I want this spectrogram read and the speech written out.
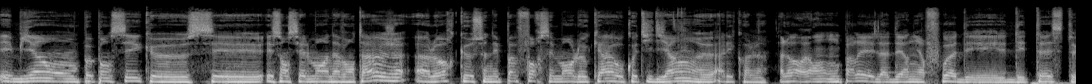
eh bien, on peut penser que c'est essentiellement un avantage, alors que ce n'est pas forcément le cas au quotidien euh, à l'école. Alors, on parlait la dernière fois des, des tests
